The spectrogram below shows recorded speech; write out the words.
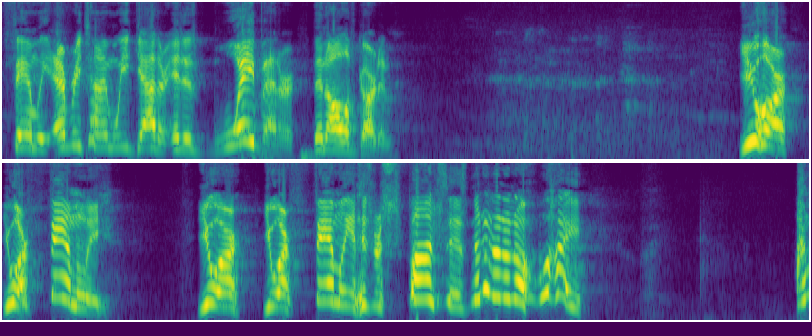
family every time we gather. It is way better than Olive Garden. You are, you are family. You are, you are family. And his response is, no, no, no, no, no. Why? I'm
